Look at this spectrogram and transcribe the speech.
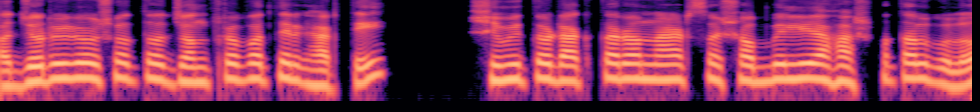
আর জরুরি ওষুধ ও যন্ত্রপাতির ঘাটতি, সীমিত ডাক্তার ও নার্স সব মিলিয়ে হাসপাতালগুলো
